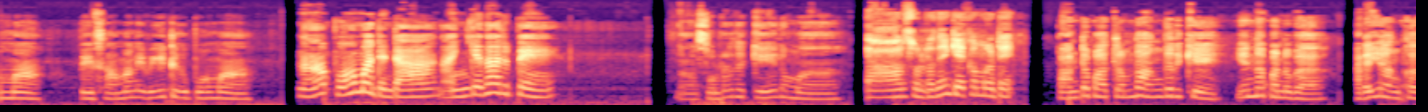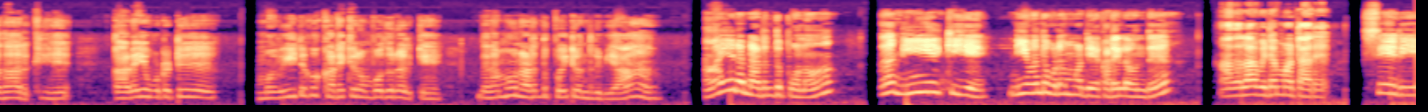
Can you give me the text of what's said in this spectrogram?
அம்மா பேசாம நீ வீட்டுக்கு போமா நான் போக மாட்டேன்டா. நான் இங்கே தான் இருப்பேன். நான் சொல்றத கேளுமா யார் சொல்றதையும் கேட்க மாட்டேன். பண்ட பாத்திரம் தான் அங்க இருக்கே. என்ன பண்ணுவ? கடையும் அங்கதான் இருக்கு. கடையை விட்டுட்டு நம்ம வீட்டுக்கும் கடைக்கு ரொம்ப தூரம் இருக்கே. தினமும் நடந்து போயிட்டு வந்துருவியா? நான் என்ன நடந்து போனோம்? அதான் நீ இருக்கியே. நீ வந்து விட மாட்டியா கடையில வந்து? அதெல்லாம் விட மாட்டாரு. சரி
